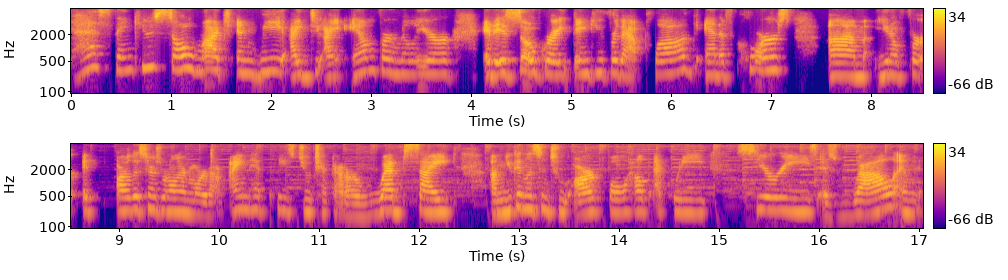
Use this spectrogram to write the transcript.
Yes, thank you so much. And we, I do, I am familiar. It is so great. Thank you for that plug. And of course, um, you know, for if our listeners want to learn more about IMHIP, please do check out our website. Um, you can listen to our full health equity series as well. And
